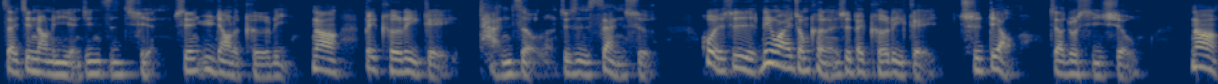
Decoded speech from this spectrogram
在进到你眼睛之前，先遇到了颗粒，那被颗粒给弹走了，就是散射，或者是另外一种可能是被颗粒给吃掉了，叫做吸收。那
